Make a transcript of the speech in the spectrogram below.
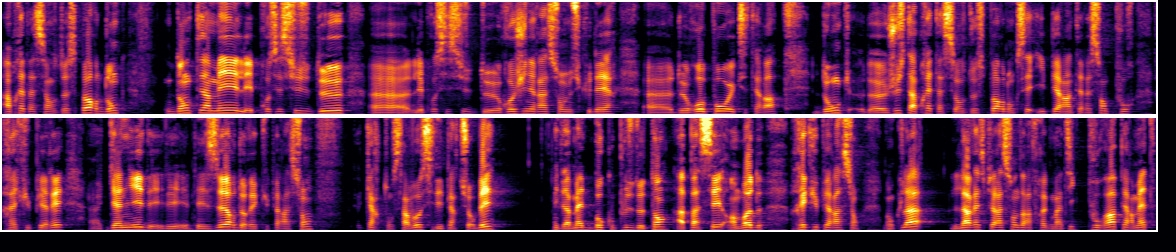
après ta séance de sport. Donc d'entamer les processus de euh, les processus de régénération musculaire, euh, de repos, etc. Donc euh, juste après ta séance de sport, donc c'est hyper intéressant pour récupérer, gagner des, des, heures de récupération, car ton cerveau s'il est perturbé, il va mettre beaucoup plus de temps à passer en mode récupération. Donc là, la respiration diaphragmatique pourra permettre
